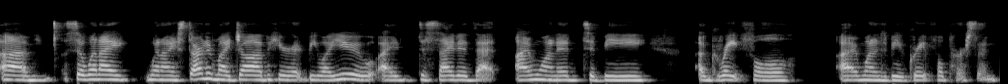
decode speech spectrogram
Um, so when I when I started my job here at BYU, I decided that I wanted to be a grateful I wanted to be a grateful person.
